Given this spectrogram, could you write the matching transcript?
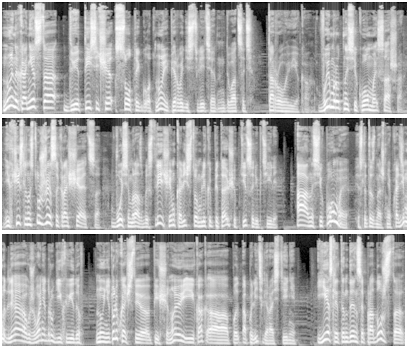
Ну и, наконец-то, 2100 год, ну и первое десятилетие 22 века. Вымрут насекомые, Саша. Их численность уже сокращается в 8 раз быстрее, чем количество млекопитающих птиц и рептилий. А насекомые, если ты знаешь, необходимы для выживания других видов. Ну, не только в качестве пищи, но и как опылители растений. Если тенденция продолжится,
